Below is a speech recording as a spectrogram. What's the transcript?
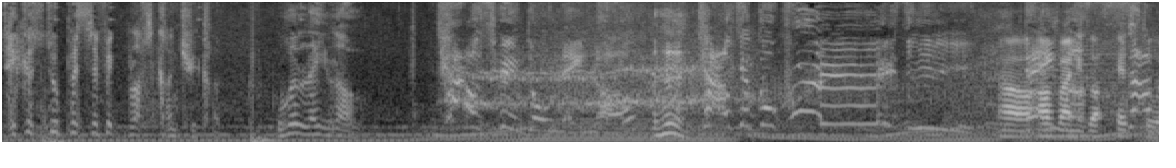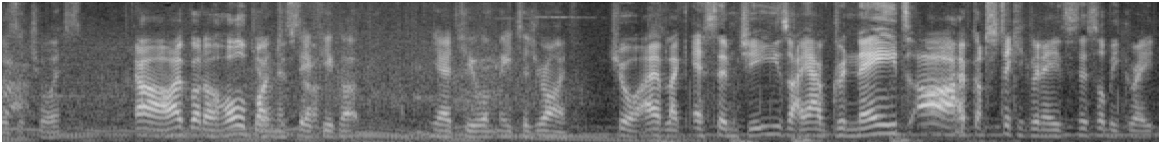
Take us to Pacific Bluffs Country Club. We'll lay low. Mm-hmm. Oh, I've only got pistol as a choice. Oh, I've got a whole Do you want bunch to of see stuff. if you got? Yeah. Do you want me to drive? Sure, I have like SMGs, I have grenades. Ah, I've got sticky grenades. This will be great.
